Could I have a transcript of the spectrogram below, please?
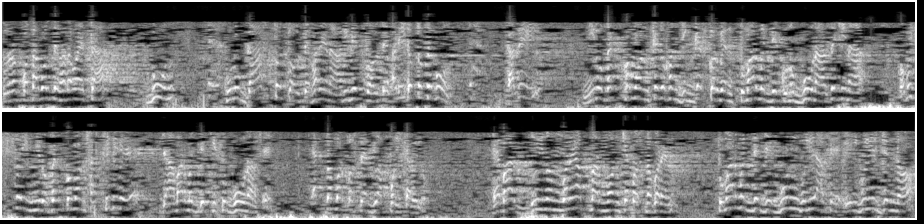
সুতরাং কথা বলতে পারাও একটা গুণ। কোন গাছ তো চলতে পারে না, আমি যে চলতে পারি এটা তো একটা গুণ কাজেই নিরপেক্ষ মনকে যখন জিজ্ঞেস করবেন, তোমার মধ্যে কোনো গুণ আছে কিনা অবশ্যই নিরপেক্ষ মন সাক্ষী দিবে যে আমার মধ্যে কিছু গুণ আছে। এক নম্বর প্রশ্নের জবাব পরিষ্কার হইল। এবার দুই নম্বরে আপনার মনকে প্রশ্ন করেন, তোমার মধ্যে যে গুণগুলি আছে, এইগুলির জন্য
